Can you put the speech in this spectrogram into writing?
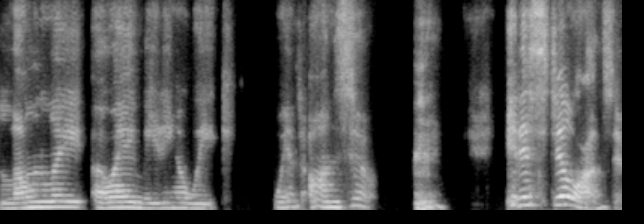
lonely OA meeting a week went on Zoom. it is still on Zoom.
